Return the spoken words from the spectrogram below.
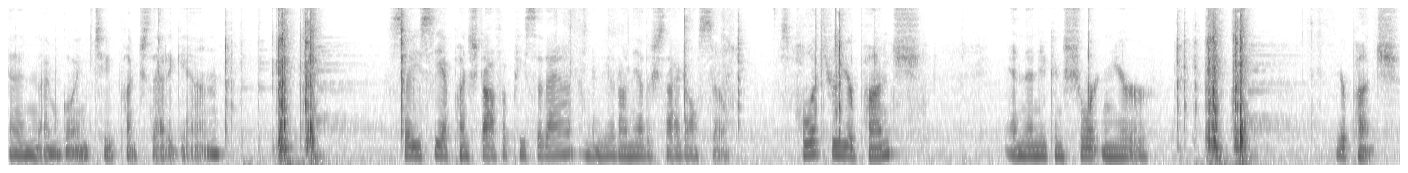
and I'm going to punch that again. So you see I punched off a piece of that. I'm going to do it on the other side also. Just pull it through your punch, and then you can shorten your, your punch.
